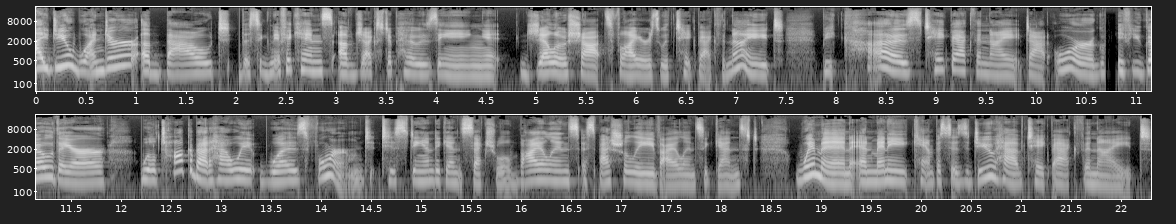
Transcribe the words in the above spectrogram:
I do wonder about the significance of juxtaposing Jello Shots flyers with Take Back the Night because takebackthenight.org, if you go there, we'll talk about how it was formed to stand against sexual violence, especially violence against women. And many campuses do have Take Back the Night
